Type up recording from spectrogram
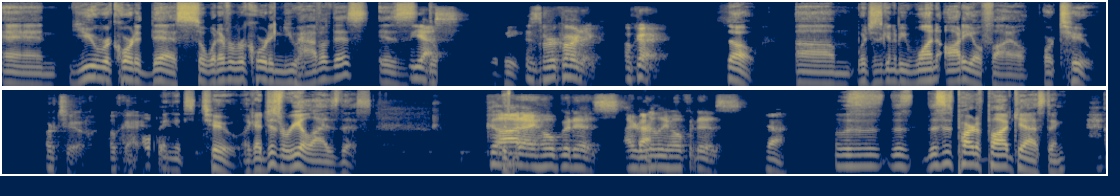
and you recorded this. So whatever recording you have of this is yes, will be. is the recording. Okay. So, um, which is going to be one audio file or two. Or two. Okay. I'm hoping it's two. Like I just realized this. God, I hope it is. I Yeah. really hope it is. Yeah. Well, this is this this is part of podcasting.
